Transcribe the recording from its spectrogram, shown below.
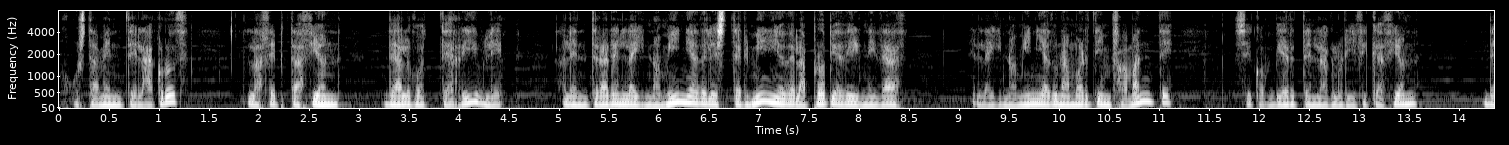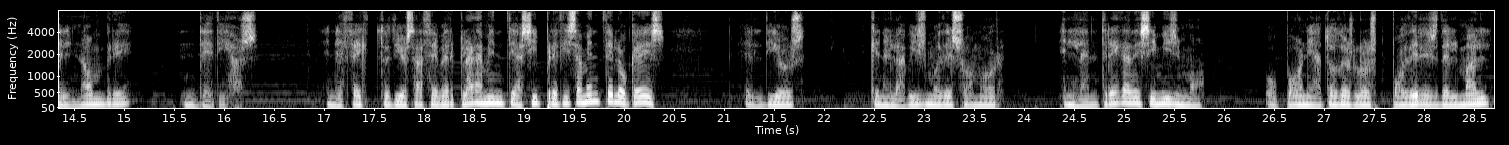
Justamente la cruz, la aceptación de algo terrible, al entrar en la ignominia del exterminio de la propia dignidad, en la ignominia de una muerte infamante, se convierte en la glorificación del nombre de Dios. En efecto, Dios hace ver claramente así precisamente lo que es el Dios que en el abismo de su amor, en la entrega de sí mismo, opone a todos los poderes del mal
